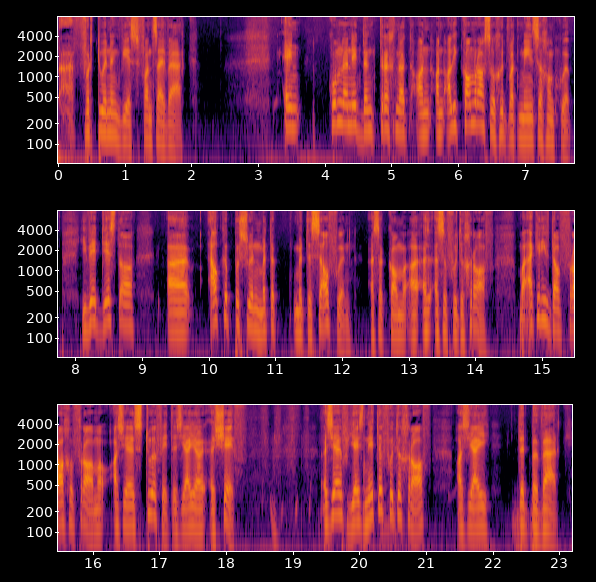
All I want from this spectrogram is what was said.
uh vertoning wees van sy werk. En kom nou net dink terug na aan aan al die kameras so goed wat mense gaan koop. Jy weet deesdae uh elke persoon met 'n met 'n selfoon as 'n kam as, as 'n fotograaf. Maar ek het die daai vraag gevra, maar as jy 'n stoof het, is jy 'n chef? As jy jy's net 'n fotograaf as jy dit bewerk.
